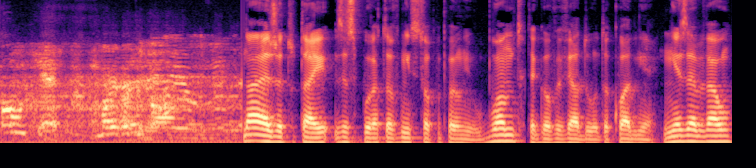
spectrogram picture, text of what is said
Południe. Moje zadyma. No ale że tutaj zespół ratownictwa popełnił błąd, tego wywiadu dokładnie nie zebrał,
